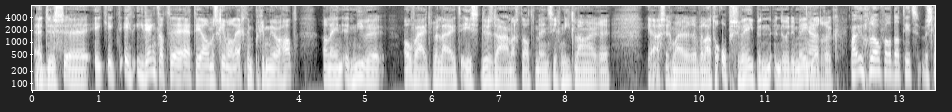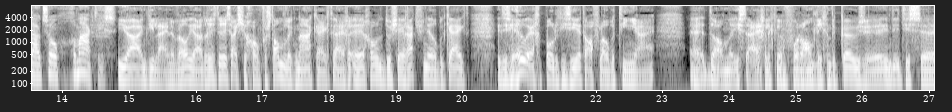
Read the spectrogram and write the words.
Uh, dus uh, ik, ik, ik, ik, denk dat uh, RTL misschien wel echt een primeur had. Alleen het nieuwe overheidsbeleid is dusdanig dat men zich niet langer ja, zeg maar, wil laten opzwepen door de mediadruk. Ja. Maar u gelooft wel dat dit besluit zo gemaakt is? Ja, in die lijnen wel. Ja. Er, is, er is, als je gewoon verstandelijk nakijkt, eigenlijk, eh, gewoon het dossier rationeel bekijkt... het is heel erg gepolitiseerd de afgelopen tien jaar... Eh, dan is het eigenlijk een voor de hand liggende keuze. Het is... Uh,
